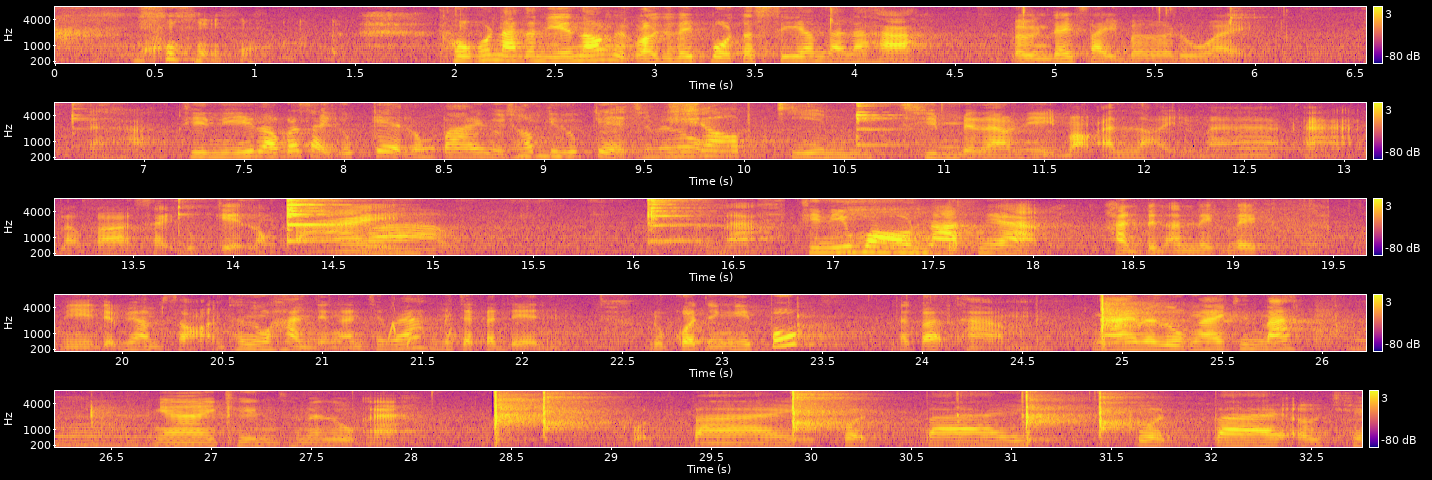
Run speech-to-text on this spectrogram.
โคโคนัทอันนี้นอกจากเราจะได้โพแทสเซียมแล้วนะคะ เรายังได้ไฟเบอร์ด้วยนะคะ ทีนี้เราก็ใส่ลูกเกดลงไป หนูชอบกินลูกเกดใช่ไหมลูกชอบกิน ชิมไปแล้วนี่บอกอร่อยมากอะเราก็ใส่ลูกเกดลงไปว้าวเห็นไหมทีนี้วอลนัทเนี่ยหั่นเป็นอันเล็กๆ นี่เดี๋ยวพี่ทำสอนถ้าหนูหั่นอย่างนั้นใช่ไหมมันจะกระเด็น หนูกดอย่างนี้ปุ๊บแล้วก็ทำง่ายไหมลูกง่ายขึ้นไหมง่ายขึ้นใช่ไหมลูกอะกดไป กดไป กดไป โอเค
